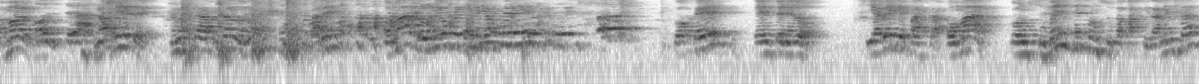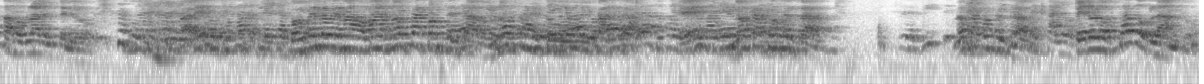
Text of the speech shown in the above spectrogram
Amor, ¡Ostras! no, fíjate, no me estás apuntando, ¿no? ¿Vale? Omar, lo único que tiene que hacer es coger el tenedor. Y a ver qué pasa. Omar, con su mente, con su capacidad mental, va a doblar el tenedor. ¿Vale? Concéntrate más, Omar. No estás concentrado. No estás en casa. ¿Eh? No estás concentrado. No estás concentrado. Pero lo está doblando.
